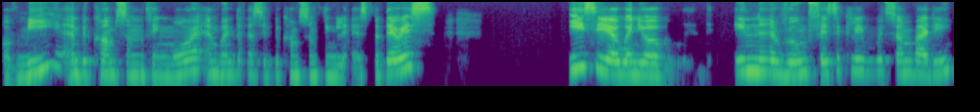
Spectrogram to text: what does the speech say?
of me and become something more? And when does it become something less? But there is easier when you're in a room physically with somebody.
